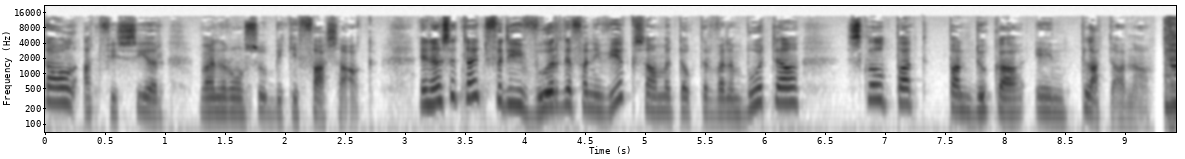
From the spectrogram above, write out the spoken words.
taaladviseur wanneer ons so 'n bietjie vashaak. En nou is dit tyd vir die woorde van die week saam met Dr Willem Botha, skilpad, panduka en platanna.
